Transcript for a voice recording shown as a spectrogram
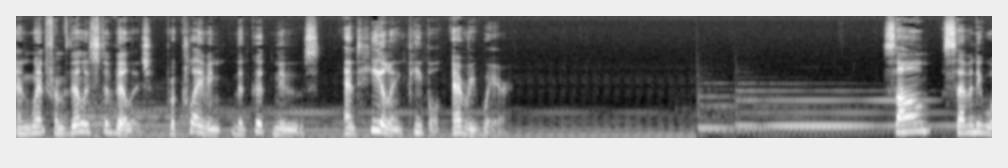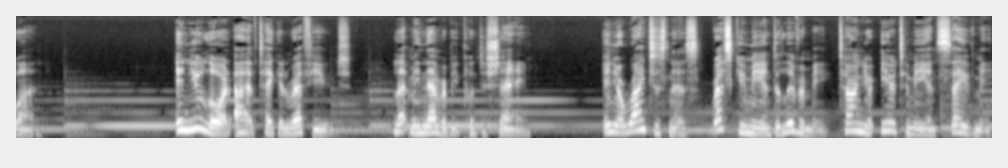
and went from village to village, proclaiming the good news and healing people everywhere. Psalm 71 In you, Lord, I have taken refuge. Let me never be put to shame. In your righteousness, rescue me and deliver me. Turn your ear to me and save me.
